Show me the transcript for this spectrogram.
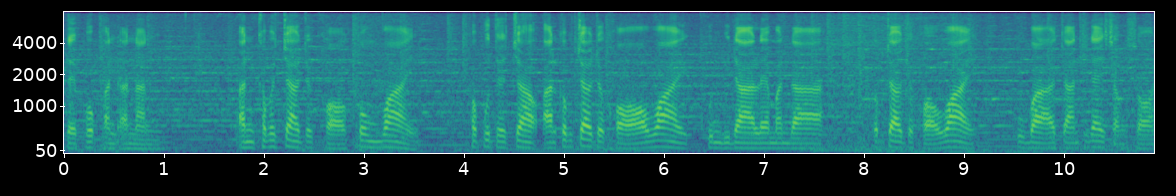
แต่ภพอันอนันต์ อันข้าพเจ้าจะขอก้มไหว้พระพุทธเจ้า อันข้าพเจ้าจะขอไหว้คุณบิดาและมารดาข้าพเจ้าจะขอไหว้ครูบาอาจารย์ที่ได้สั่งสอน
